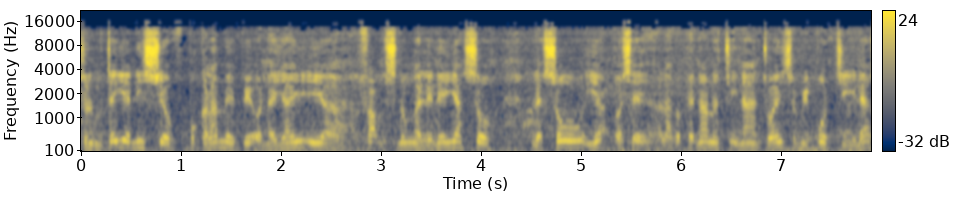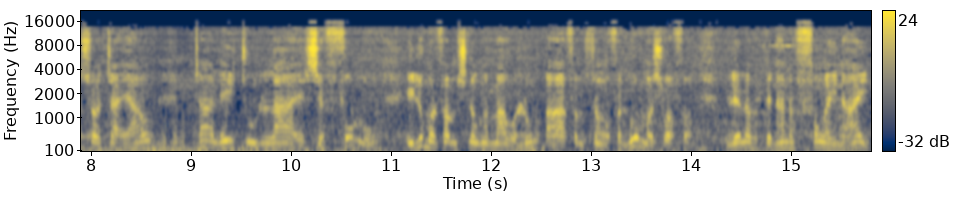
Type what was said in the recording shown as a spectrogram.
tulamatai nisi o pokalame pe ona iai ia faamasinoga lenei aso. Le so ia o se alapapenana tiina atu ai se repoti i le aso ataeao talei tulā e sefulu i luma le faamasinoga faamasinoga fanua ma suafa le lavapenana fofogaina ai.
